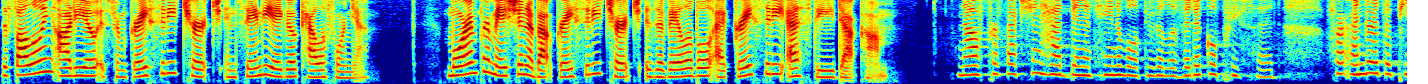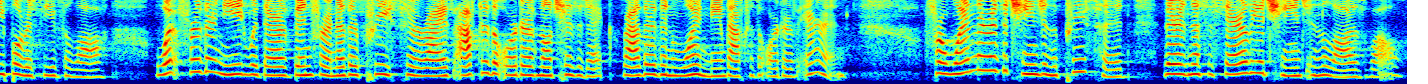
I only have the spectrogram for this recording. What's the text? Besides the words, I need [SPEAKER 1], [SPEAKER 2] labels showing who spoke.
[SPEAKER 1] The following audio is from Grace City Church in San Diego, California. More information about Grace City Church is available at gracecitysd.com.
[SPEAKER 2] Now, if perfection had been attainable through the Levitical priesthood, for under it the people received the law, what further need would there have been for another priest to arise after the order of Melchizedek, rather than one named after the order of Aaron? For when there is a change in the priesthood, there is necessarily a change in the law as well.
